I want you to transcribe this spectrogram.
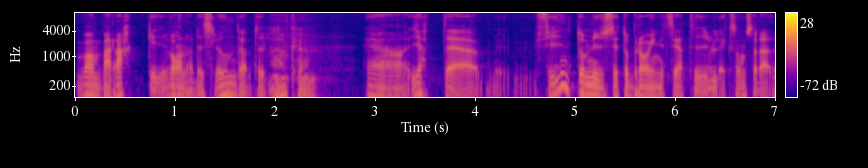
var en barack i Vanadislunden typ. Okej. Eh, jättefint och mysigt och bra initiativ liksom sådär.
